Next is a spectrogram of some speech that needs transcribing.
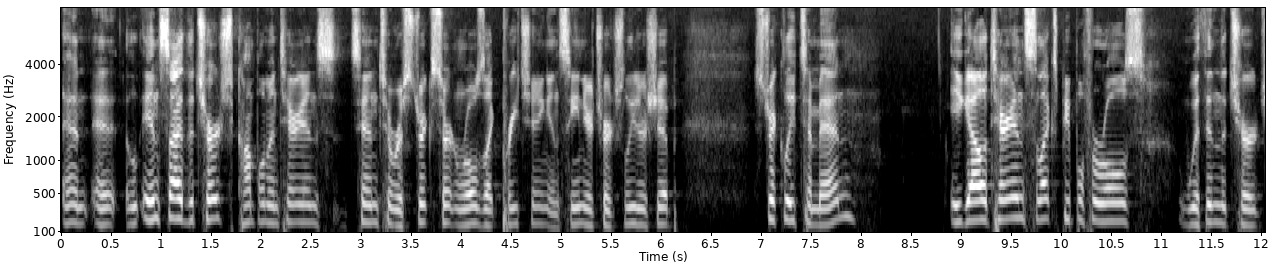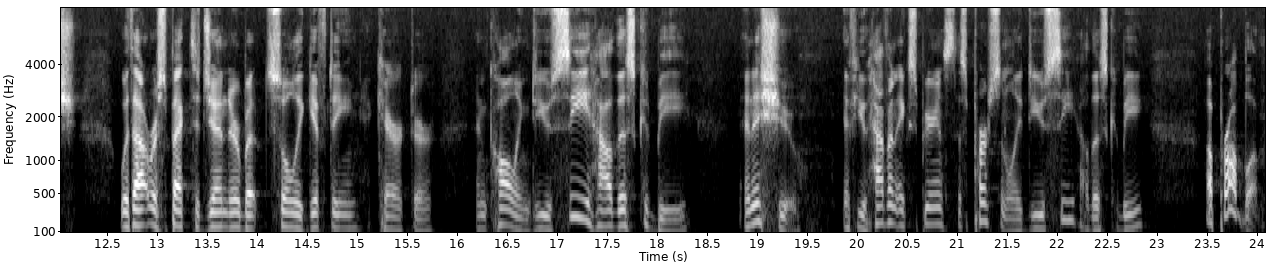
And uh, inside the church, complementarians tend to restrict certain roles like preaching and senior church leadership strictly to men. Egalitarian selects people for roles within the church without respect to gender, but solely gifting, character, and calling. Do you see how this could be an issue? If you haven't experienced this personally, do you see how this could be a problem?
